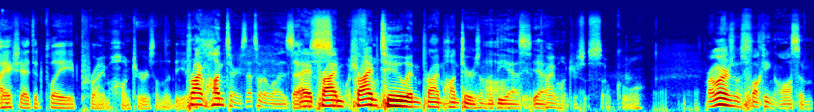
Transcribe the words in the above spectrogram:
I, I actually I did play Prime Hunters on the DS. Prime Hunters. That's what it was. That I had was so Prime Prime fun. Two and Prime Hunters on the Oh, DS. dude, yeah, Prime Hunters was so cool, Prime Hunters was fucking awesome.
